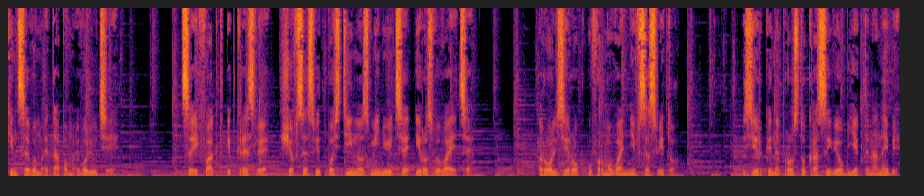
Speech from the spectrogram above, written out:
кінцевим етапом еволюції. Цей факт підкреслює, що Всесвіт постійно змінюється і розвивається. Роль зірок у формуванні Всесвіту. Зірки не просто красиві об'єкти на небі,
